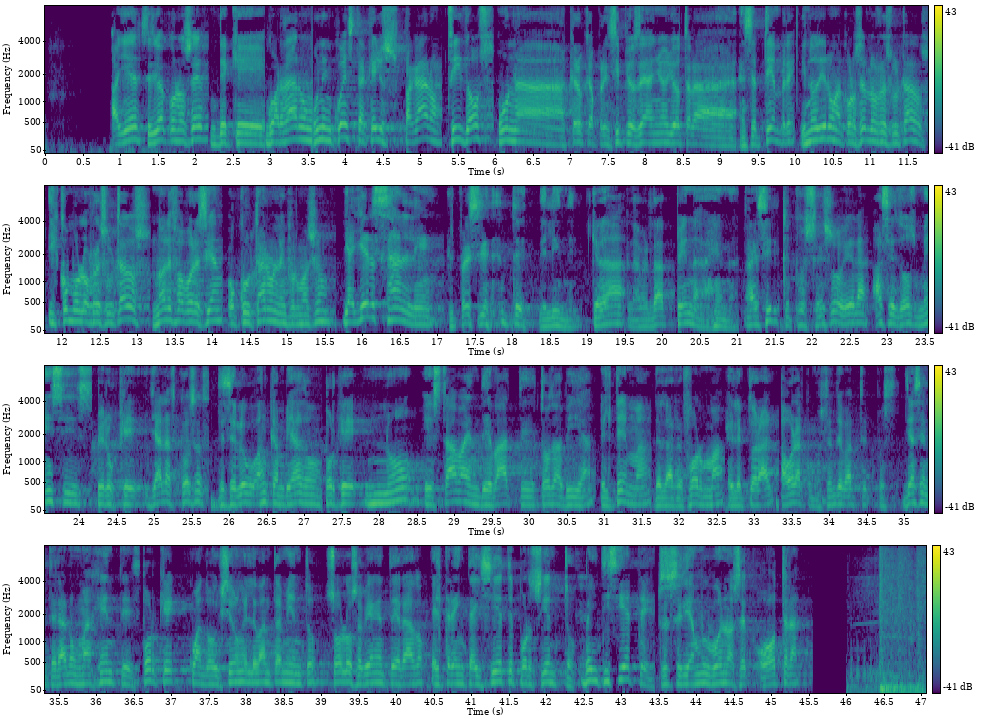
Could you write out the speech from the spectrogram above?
Ayer se dio a conocer de que guardaron una encuesta que ellos pagaron, sí, dos, una creo que a principios de año y otra en septiembre, y no dieron a conocer los resultados. Y como los resultados no les favorecían, ocultaron la información. Y ayer sale el presidente del INE, que da, la verdad, pena ajena, a decir que pues eso era hace dos meses, pero que ya las cosas desde luego han cambiado, porque no estaba en debate todavía el tema de la reforma electoral. Ahora, como está en debate, pues ya se enteraron más gentes, porque cuando hicieron el levantamiento solo se habían enterado el 37%, 27. Entonces sería muy bueno hacer otra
